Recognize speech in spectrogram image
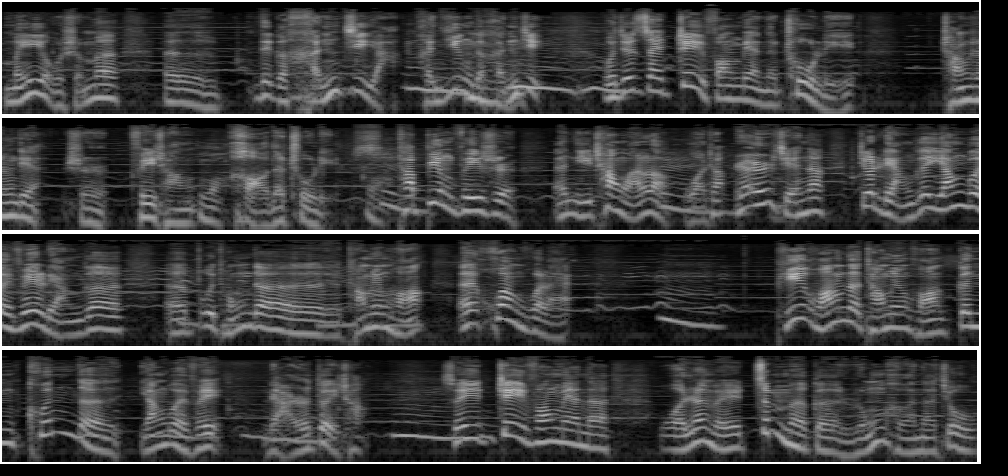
没有什么呃那个痕迹呀，很硬的痕迹。我觉得在这方面的处理。长生殿是非常好的处理，它并非是呃你唱完了我唱，而且呢，这两个杨贵妃，两个呃不同的唐明皇，哎换过来，嗯，皮黄的唐明皇跟坤的杨贵妃俩人对唱，嗯，所以这方面呢，我认为这么个融合呢，就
